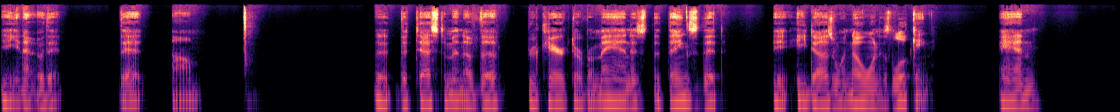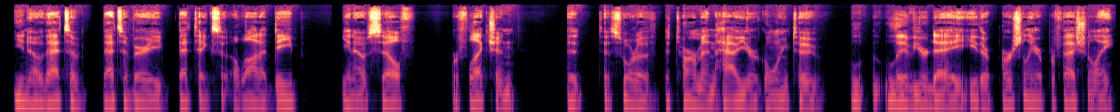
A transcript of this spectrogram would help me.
you know that that um, the the testament of the true character of a man is the things that he does when no one is looking, and you know that's a that's a very that takes a lot of deep you know self reflection to to sort of determine how you're going to live your day either personally or professionally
